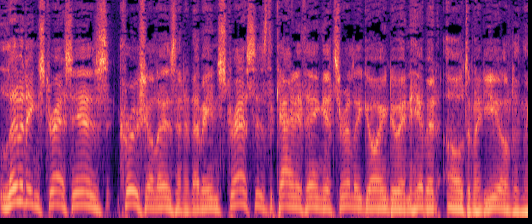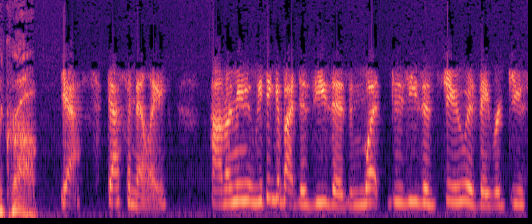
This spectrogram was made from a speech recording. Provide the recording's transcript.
Limiting stress is crucial, isn't it? I mean, stress is the kind of thing that's really going to inhibit ultimate yield in the crop. Yes, definitely. Um, I mean, we think about diseases, and what diseases do is they reduce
